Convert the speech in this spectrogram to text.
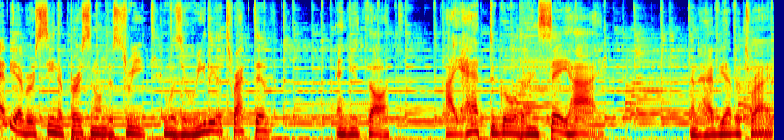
Have you ever seen a person on the street who was really attractive and you thought, I had to go there and say hi? And have you ever tried?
